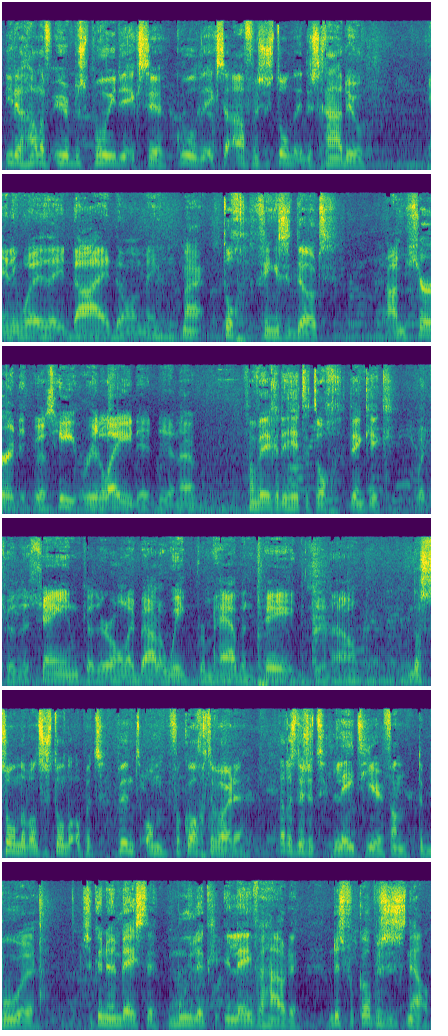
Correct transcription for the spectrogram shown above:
Ieder half uur besproeide ik ze, koelde ik ze af en ze stonden in de schaduw. anyway, they died on me. Maar toch gingen ze dood. I'm sure it was heat related, you know, Vanwege de hitte toch, denk ik. which was a shame because they're only about a week from having pigs, you know. En dat is zonde, want ze stonden op het punt om verkocht te worden. Dat is dus het leed hier van de boeren. Ze kunnen hun beesten moeilijk in leven houden. En dus verkopen ze ze snel.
